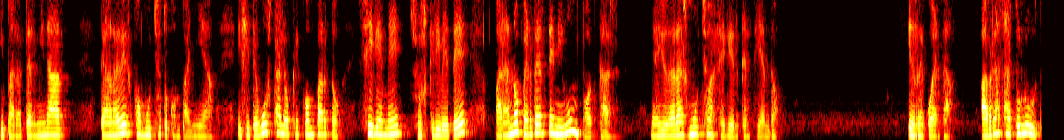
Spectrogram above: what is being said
Y para terminar, te agradezco mucho tu compañía y si te gusta lo que comparto, sígueme, suscríbete para no perderte ningún podcast. Me ayudarás mucho a seguir creciendo. Y recuerda, abraza tu luz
